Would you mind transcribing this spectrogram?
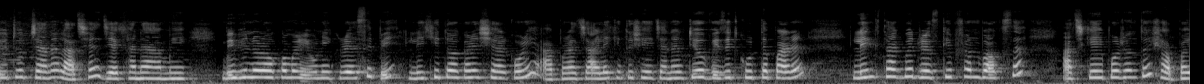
ইউটিউব চ্যানেল আছে, যেখানে আমি বিভিন্ন রকমের ইউনিক রেসিপি লিখিত আকারে শেয়ার করি। আপনারা চাইলে কিন্তু সেই চ্যানেলটিও ভিজিট করতে পারেন। লিঙ্ক থাকবে ডেসক্রিপশন বক্সে আজকে এই পর্যন্তই, সবাই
